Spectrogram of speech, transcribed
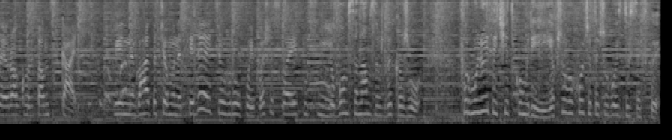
з рок-гуртом Sky. Він багато в чому не скидає цю групу і пише свої пісні. Обом синам завжди кажу: формулюйте чітко мрії, якщо ви хочете чогось досягти.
